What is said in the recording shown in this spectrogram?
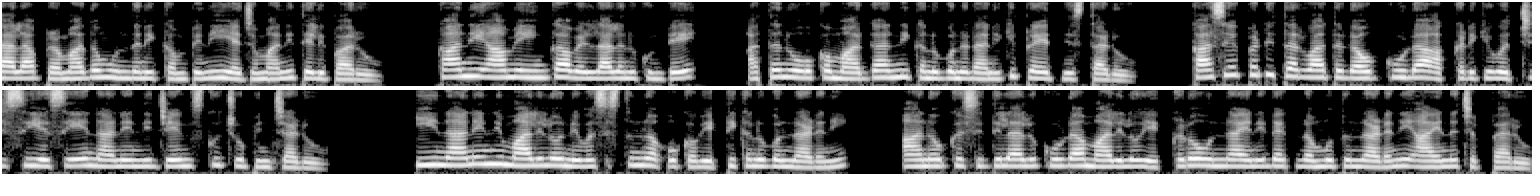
చాలా ప్రమాదం ఉందని కంపెనీ యజమాని తెలిపారు. కాని ఆమె ఇంకా వెళ్ళాలనుకుంటే అతను ఒక మార్గాన్ని కనుగొనడానికి ప్రయత్నిస్తాడు. కాసేపటి తర్వాత డౌ కూడా అక్కడికి వచ్చి సీఎస్ఏ నాణేని జేమ్స్కు చూపించాడు. ఈ నాణేని మాలిలో నివసిస్తున్న ఒక వ్యక్తి కనుగొన్నాడని ఆనొక శిథిలాలు కూడా మాలిలో ఎక్కడో ఉన్నాయని డక్ నమ్ముతున్నాడని ఆయన చెప్పారు.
